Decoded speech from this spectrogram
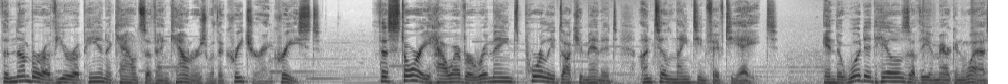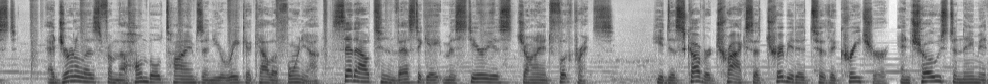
the number of European accounts of encounters with the creature increased. The story, however, remained poorly documented until 1958. In the wooded hills of the American West, a journalist from the Humboldt Times in Eureka, California, set out to investigate mysterious giant footprints. He discovered tracks attributed to the creature and chose to name it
